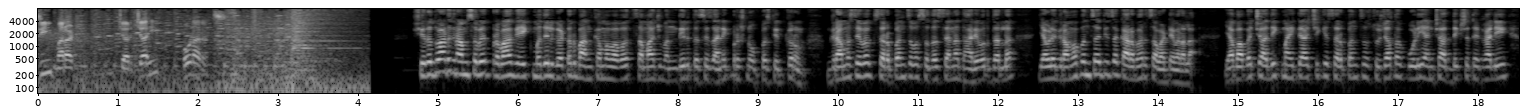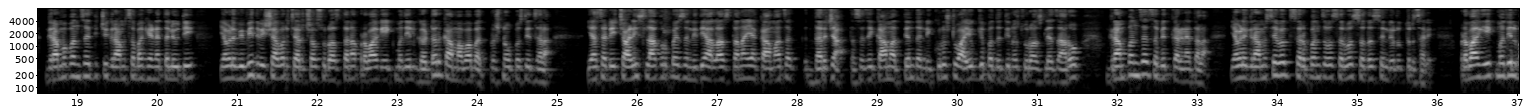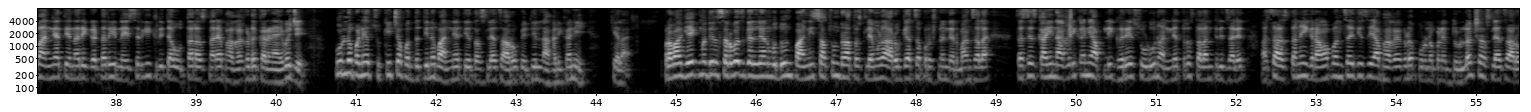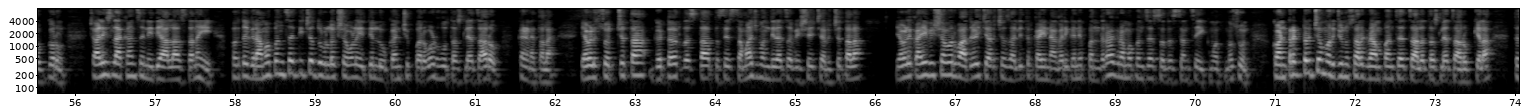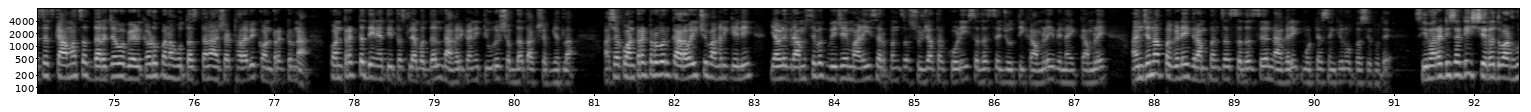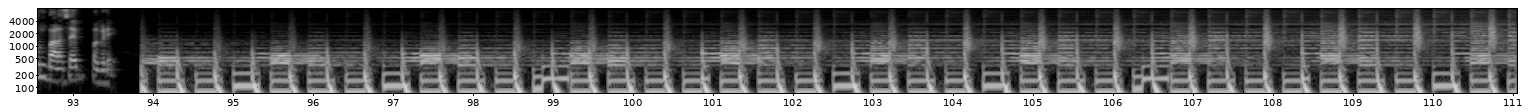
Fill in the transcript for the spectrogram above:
Zee Marathi. चर्चाही होणारच. शिरदवाड ग्रामसभेत प्रभाग एक मधील गटर बांधकामाबाबत समाज मंदिर तसेच अनेक प्रश्न उपस्थित करून ग्रामसेवक सरपंच व सदस्यांना धारेवर धरलं. यावेळी ग्रामपंचायतीचा कारभार चव्हाटेवर आला. याबाबतची अधिक माहिती अशी की सरपंच सुजाता कोळी यांच्या अध्यक्षतेखाली ग्रामपंचायतीची ग्रामसभा घेण्यात आली होती. यावेळी विविध विषयावर चर्चा सुरू असताना प्रभाग एक मधील गटर कामाबाबत प्रश्न उपस्थित झाला. यासाठी चाळीस लाख रुपयाचा निधी आला असताना या कामाचा दर्जा तसंच हे काम अत्यंत निकृष्ट व अयोग्य पद्धतीनं सुरू असल्याचा आरोप ग्रामपंचायत सभेत करण्यात आला. यावेळी ग्रामसेवक सरपंच व सर्व सदस्य निरुत्तर झाले. प्रभाग एक मधील बांधण्यात येणारी गटर ही नैसर्गिकरित्या उतार असणाऱ्या भागाकडे करण्याऐवजी पूर्णपणे चुकीच्या पद्धतीनं बांधण्यात येत असल्याचा आरोप येथील नागरिकांनी केला आहे प्रभाग एक मधील सर्वच गल्ल्यांमधून पाणी साचून राहत असल्यामुळे आरोग्याचा प्रश्न निर्माण झालाय. तसेच काही नागरिकांनी आपली घरे सोडून अन्यत्र स्थलांतरित झालेत असं असतानाही ग्रामपंचायतीचं या भागाकडे पूर्णपणे दुर्लक्ष असल्याचा आरोप करून चाळीस लाखांचा निधी आला असतानाही फक्त ग्रामपंचायतीच्या दुर्लक्षामुळे येथील लोकांची परवड होत असल्याचा आरोप करण्यात आला यावेळी स्वच्छता गटर रस्ता तसेच समाज मंदिराचा विषय चर्चेत आला. यावेळी काही विषयावर वादळी चर्चा झाली तर काही नागरिकांनी पंधरा ग्रामपंचायत सदस्यांचं एकमत नसून कॉन्ट्रॅक्टरच्या मर्जीनुसार ग्रामपंचायत चालत असल्याचा आरोप केला. तसेच कामाचा दर्जा व वेळकाडूपणा होत असताना अशा ठराविक कॉन्ट्रॅक्टरना कॉन्ट्रॅक्ट देण्यात येत असल्याबद्दल नागरिकांनी तीव्र शब्दात आक्षेप घेतला. अशा कॉन्ट्रॅक्टरवर कारवाईची मागणी केली. यावेळी ग्रामसेवक विजय माळी सरपंच सुजाता कोळी सदस्य ज्योती कांबळे विनायक कांबळे अंजना पगडे ग्रामपंचायत सदस्य नागरिक मोठ्या संख्येने उपस्थित होते. सी मराठीसाठी शिरदवाडहून बाळासाहेब पगडे.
